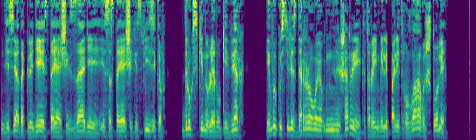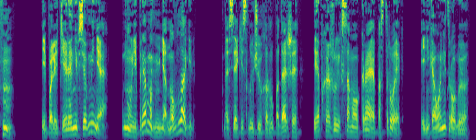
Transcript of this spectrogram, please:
Десяток людей, стоящих сзади и состоящих из физиков, вдруг скинули руки вверх и выпустили здоровые огненные шары, которые имели палитру лавы, что ли. Хм, и полетели они все в меня. Ну, не прямо в меня, но в лагерь. На всякий случай ухожу подальше и обхожу их с самого края построек, и никого не трогаю.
